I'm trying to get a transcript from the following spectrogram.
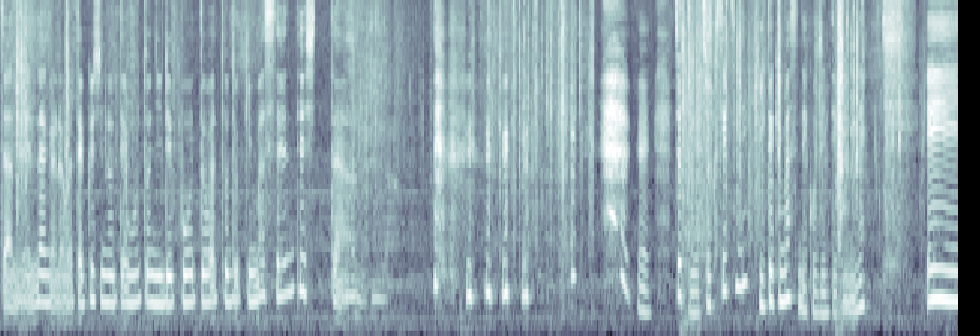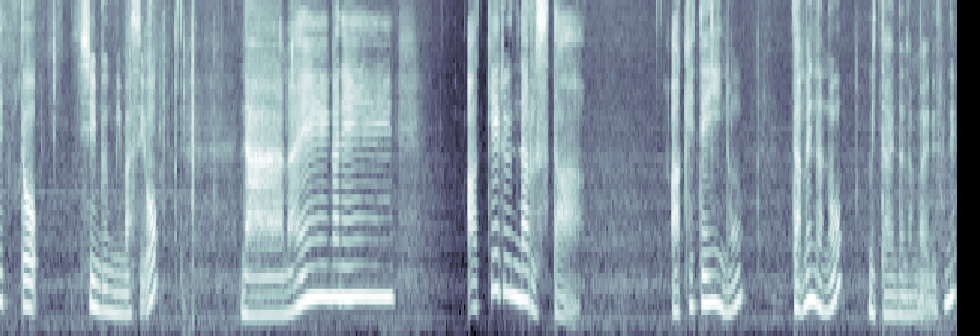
残念ながら私の手元にレポートは届きませんでした。えちょっとね直接ね聞いときますね個人的にね。えー、っと新聞見ますよ。名前がね、開けるなるスター。開けていいの？ダメなの？みたいな名前ですね。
